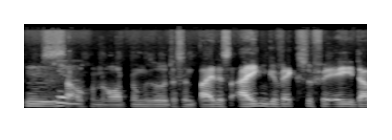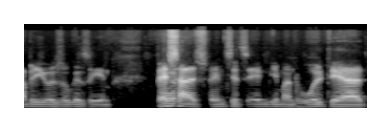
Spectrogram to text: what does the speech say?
Hm. ist Ja. auch in Ordnung so. Das sind beides Eigengewächse für AEW so gesehen. Besser Ja. als wenn es jetzt irgendjemand holt, der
